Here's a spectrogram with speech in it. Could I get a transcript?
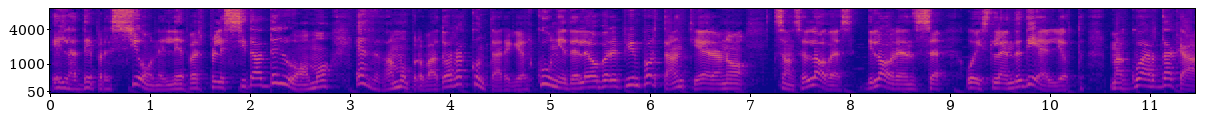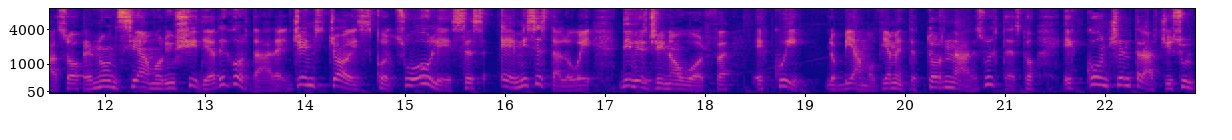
e la depressione, le perplessità dell'uomo e avevamo provato a raccontare che alcune delle opere più importanti erano and Lovers di Lawrence, Wasteland di Eliot, ma guarda caso non siamo riusciti a ricordare James Joyce col suo Ulysses e Mrs. Dalloway di Virginia Woolf e qui Dobbiamo ovviamente tornare sul testo e concentrarci sul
